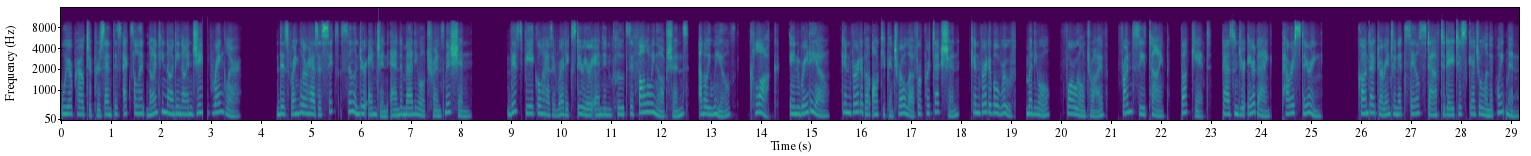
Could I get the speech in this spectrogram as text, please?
we are proud to present this excellent 1999 Jeep Wrangler. This Wrangler has a six-cylinder engine and a manual transmission. This vehicle has a red exterior and includes the following options, alloy wheels, clock, in radio, convertible occupant rollover protection, convertible roof, manual, four-wheel drive, front seat type, bucket, passenger airbag, power steering. Contact our internet sales staff today to schedule an appointment.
